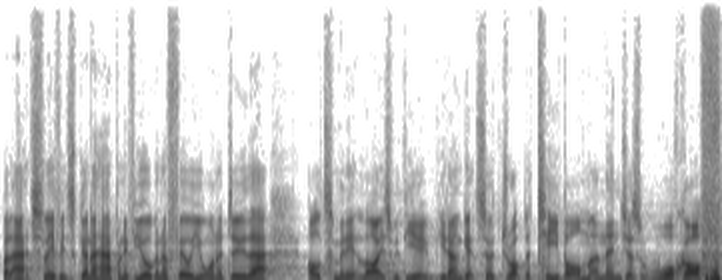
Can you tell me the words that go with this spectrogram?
But actually, if it's going to happen, if you're going to feel you want to do that, ultimately it lies with you. You don't get to drop the T bomb and then just walk off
